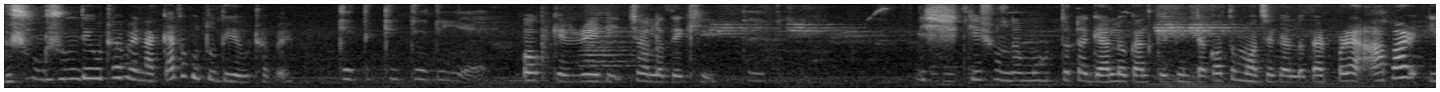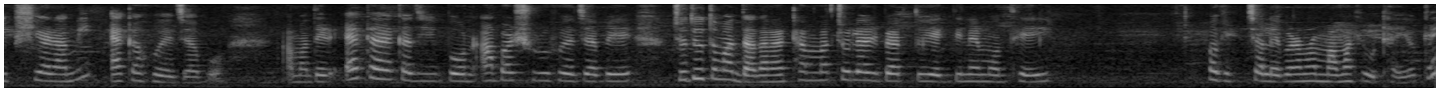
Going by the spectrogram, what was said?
ডুসুম ডুসুম দিয়ে উঠাবে না কত কুতু দিয়ে উঠাবে? ওকে রেডি চলো দেখি। ইস, কি সুন্দর মুহূর্তটা গেল কালকে দিনটা, কত মজা গেল। তারপরে আবার ইপসি আর আমি একা হয়ে যাব। আমাদের একা একা জীবন আবার শুরু হয়ে যাবে। যদিও তোমার দাদানা ঠাম্মা চলে আসবে আর তুই একদিনের মধ্যেই। ওকে চলো এবার আমার মামাকে উঠাই ওকে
